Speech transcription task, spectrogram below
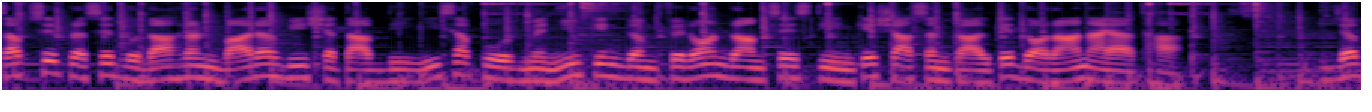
सबसे प्रसिद्ध उदाहरण 12वीं शताब्दी ईसा पूर्व में न्यू किंगडम फिरौन रामसेस तीन के शासनकाल के दौरान आया था। जब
